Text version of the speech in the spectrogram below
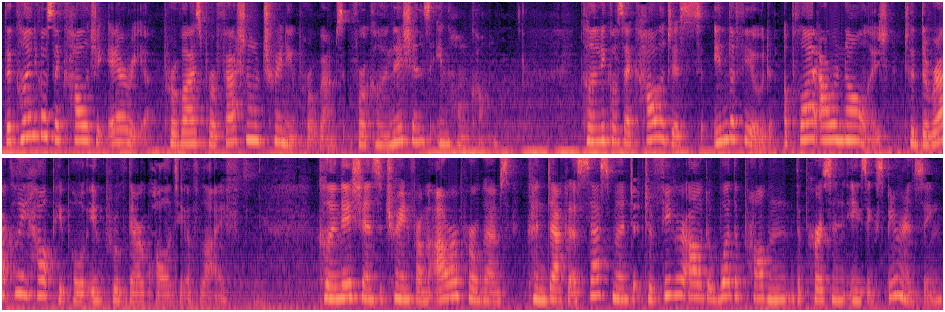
The clinical psychology area provides professional training programs for clinicians in Hong Kong clinical psychologists in the field apply our knowledge to directly help people improve their quality of life. Clinicians trained from our programs conduct assessment to figure out what the problem the person is experiencing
